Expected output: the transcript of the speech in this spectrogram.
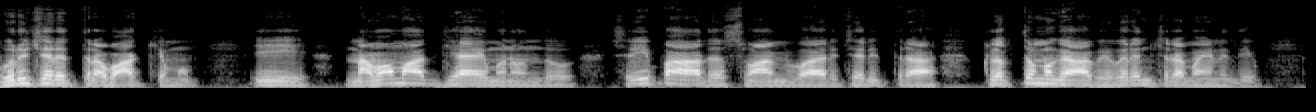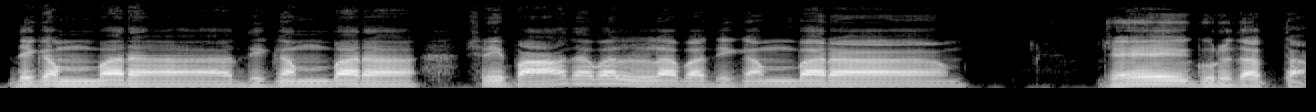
గురుచరిత్ర వాక్యము. ఈ నవమాధ్యాయమునందు శ్రీపాద స్వామి వారి చరిత్ర క్లుప్తముగా వివరించడమైనది. దిగంబర దిగంబర శ్రీపాదవల్లభ దిగంబర. జై గురుదత్త.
